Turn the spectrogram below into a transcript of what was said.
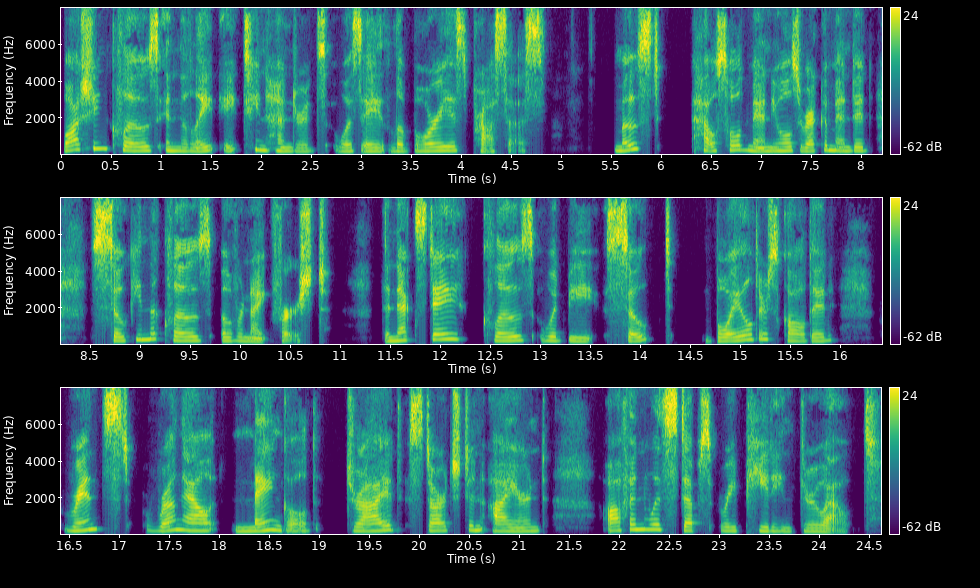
Washing clothes in the late 1800s was a laborious process. Most household manuals recommended soaking the clothes overnight first. The next day, clothes would be soaped, boiled or scalded, rinsed, wrung out, mangled, dried, starched, and ironed, often with steps repeating throughout.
